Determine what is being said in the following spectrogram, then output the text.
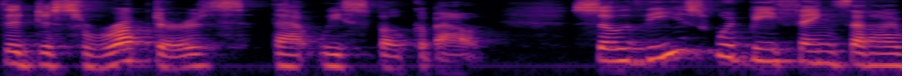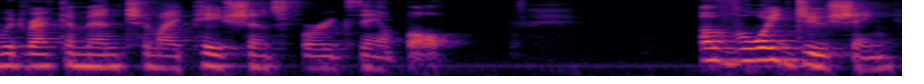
the disruptors that we spoke about. So these would be things that I would recommend to my patients, for example. Avoid douching.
